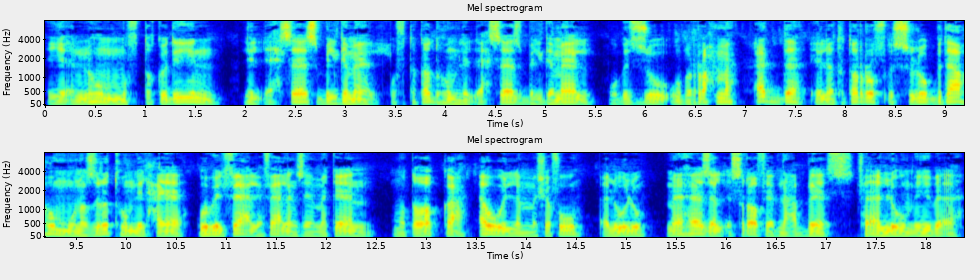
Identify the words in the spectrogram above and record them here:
هي إنهم مفتقدين للإحساس بالجمال وافتقادهم للإحساس بالجمال وبالذوق وبالرحمة أدى إلى تطرف السلوك بتاعهم ونظرتهم للحياة. وبالفعل فعلا زي ما كان متوقع أول لما شافوه قالوا له ما هذا الإسراف يا ابن عباس؟ فقال لهم إيه بقى؟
